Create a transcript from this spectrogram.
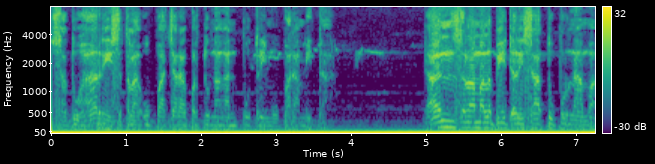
satu hari setelah upacara pertunangan putrimu Paramita. Dan selama lebih dari satu purnama,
